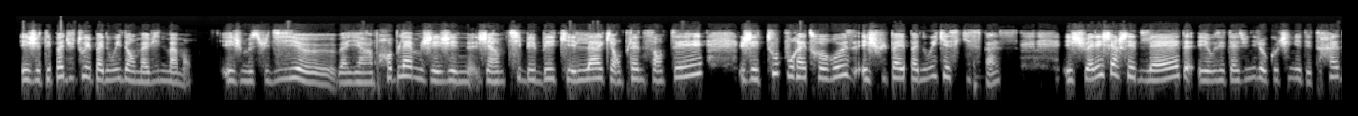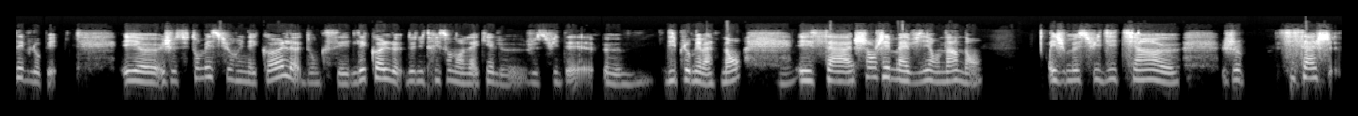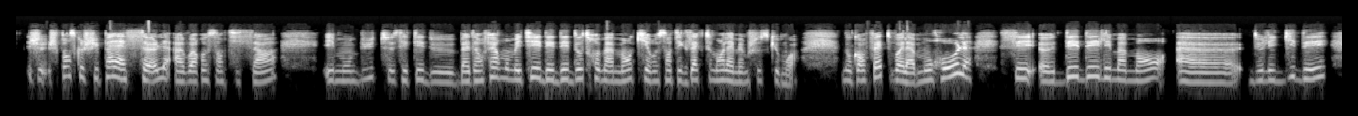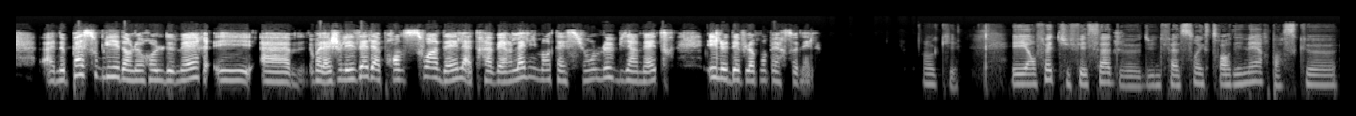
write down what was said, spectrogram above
et j'étais pas du tout épanouie dans ma vie de maman et je me suis dit, euh, bah, il y a un problème. J'ai, un petit bébé qui est là, qui est en pleine santé. J'ai tout pour être heureuse et je suis pas épanouie. Qu'est-ce qui se passe? Et je suis allée chercher de l'aide. Et aux États-Unis, le coaching était très développé. Et euh, je suis tombée sur une école. Donc c'est l'école de nutrition dans laquelle euh, je suis diplômée maintenant. Mmh. Et ça a changé ma vie en un an. Et je me suis dit, tiens, je si ça, je, pense que je suis pas la seule à avoir ressenti ça. Et mon but, c'était de bah, d'en faire mon métier et d'aider d'autres mamans qui ressentent exactement la même chose que moi. Donc en fait, voilà, mon rôle, c'est euh, d'aider les mamans, de les guider à ne pas s'oublier dans leur rôle de mère et à, voilà, je les aide à prendre soin d'elles à travers l'alimentation, le bien-être et le développement personnel. Ok. Et en fait, tu fais ça d'une façon extraordinaire parce que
